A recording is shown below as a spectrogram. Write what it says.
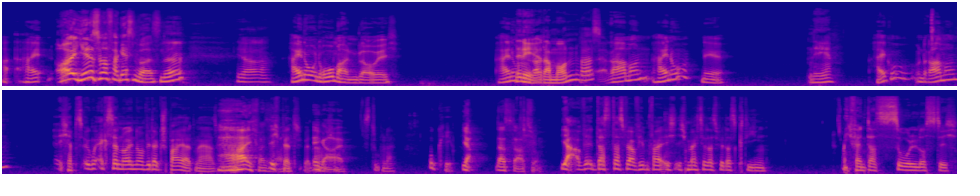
Hei- oh, jedes Mal vergessen wir es, ne? Ja. Heino und Roman, glaube ich. Heino Nee, nee, und Ra Ramon war's? Ramon? Heino? Nee. Nee. Heiko und Ramon? Ich hab's irgendwo extra neulich noch wieder gespeichert. Naja, also Ah, ich weiß es ich nicht. werd Egal. Es tut mir leid. Okay. Ja, das dazu. Ja, das, das wäre auf jeden Fall, ich, ich möchte, dass wir das kriegen. Ich fände das so lustig.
